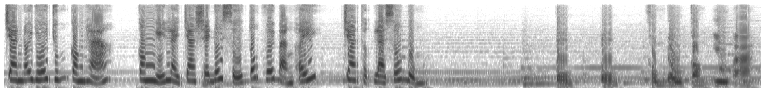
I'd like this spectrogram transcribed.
cha nói dối chúng con hả? Con nghĩ là cha sẽ đối xử tốt với bạn ấy. Cha thật là xấu bụng. Ồ, ồ, không đâu con yêu à.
